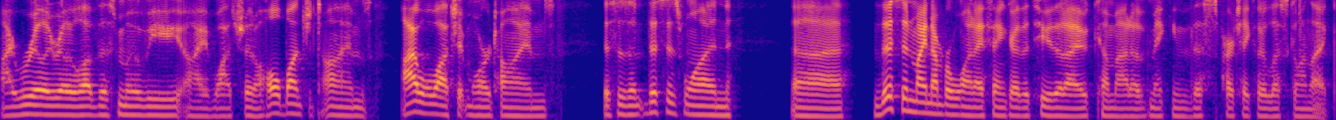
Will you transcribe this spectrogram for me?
I really really love this movie. I watched it a whole bunch of times. I will watch it more times. This is a, this is one uh this and my number one I think are the two that I come out of making this particular list going like,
